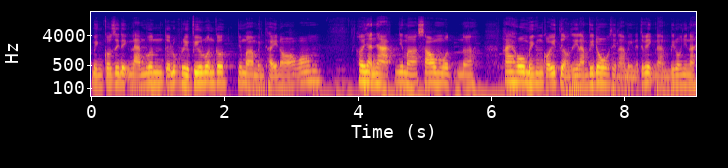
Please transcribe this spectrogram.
Mình có dự định làm luôn từ lúc review luôn cơ nhưng mà mình thấy nó có hơi nhạt nhạt nhưng mà sau một uh, hai hôm mình không có ý tưởng gì làm video thì là mình đã quyết định làm video như này.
